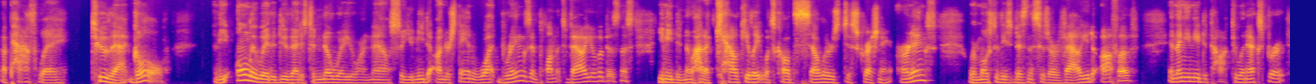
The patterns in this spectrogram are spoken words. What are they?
a pathway to that goal. And the only way to do that is to know where you are now. So you need to understand what brings and plummets value of a business. You need to know how to calculate what's called seller's discretionary earnings, where most of these businesses are valued off of. And then you need to talk to an expert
